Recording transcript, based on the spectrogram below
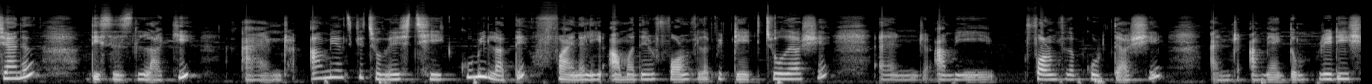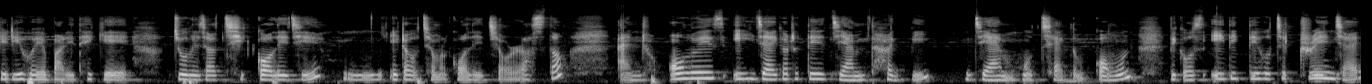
channel this is Lucky and আমি আজকে চলে এসেছি কুমিল্লাতে। ফাইনালি আমাদের ফর্ম ফিল আপের ডেট চলে আসে। অ্যান্ড আমি ফর্ম ফিল আপ করতে আসি অ্যান্ড আমি একদম রেডি শেডি হয়ে বাড়ি থেকে চলে যাচ্ছি কলেজে এটা হচ্ছে আমার কলেজ যাওয়ার রাস্তা অ্যান্ড অলওয়েজ এই জায়গাটাতে জ্যাম থাকবেই। জ্যাম হচ্ছে একদম কমন বিকজ এই দিক দিয়ে হচ্ছে ট্রেন যায়,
